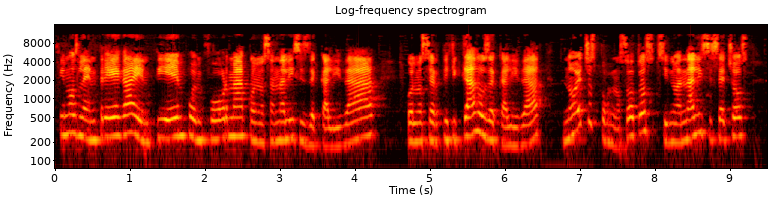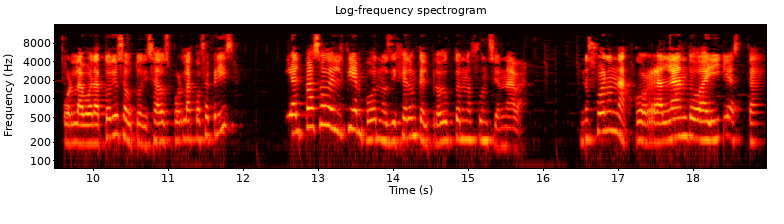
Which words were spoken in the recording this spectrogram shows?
Hicimos la entrega en tiempo, en forma, con los análisis de calidad, con los certificados de calidad, no hechos por nosotros, sino análisis hechos por laboratorios autorizados por la COFEPRIS. Y al paso del tiempo nos dijeron que el producto no funcionaba. Nos fueron acorralando ahí hasta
